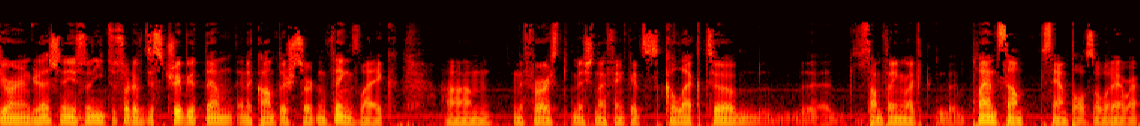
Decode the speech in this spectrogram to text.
you're an organization, you need to sort of distribute them and accomplish certain things. Like um, in the first mission, I think it's collect uh, something like plant sam- samples or whatever.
